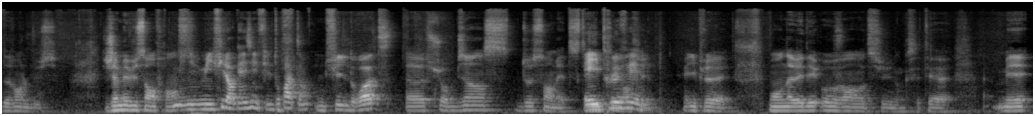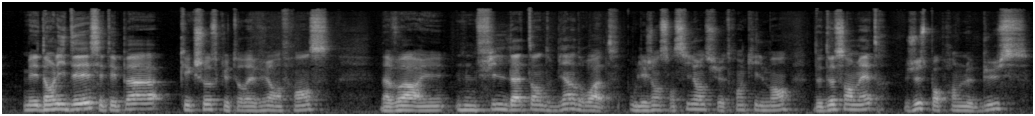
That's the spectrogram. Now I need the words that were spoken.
devant le bus. Jamais vu ça en France. Mais, mais une file organisée, une file droite. Hein. Une file droite euh, sur bien 200 mètres. Et il pleuvait. Il pleuvait. Bon, on avait des hauts vents au-dessus, donc c'était. euh, Mais, mais dans l'idée, c'était pas quelque chose que tu aurais vu en France. d'avoir une, une file d'attente bien droite, où les gens sont silencieux, tranquillement, de 200 mètres, juste pour prendre le bus,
